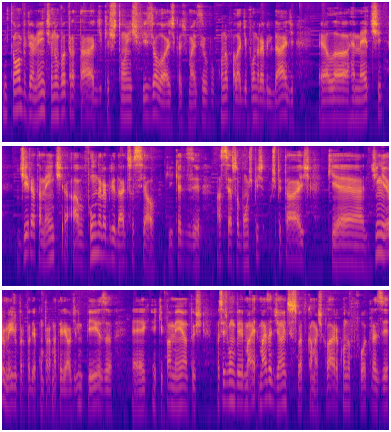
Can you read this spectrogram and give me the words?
Então, obviamente, eu não vou tratar de questões fisiológicas, mas eu quando eu falar de vulnerabilidade, ela remete diretamente à vulnerabilidade social, que quer dizer acesso a bons hospitais, que é dinheiro mesmo para poder comprar material de limpeza, é, equipamentos. Vocês vão ver mais, mais adiante, isso vai ficar mais claro quando eu for trazer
